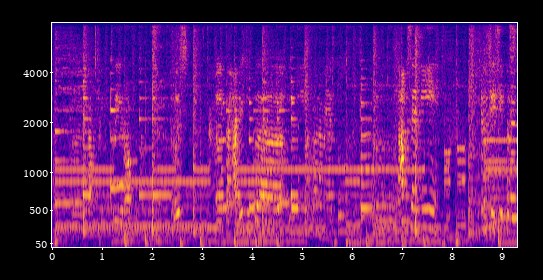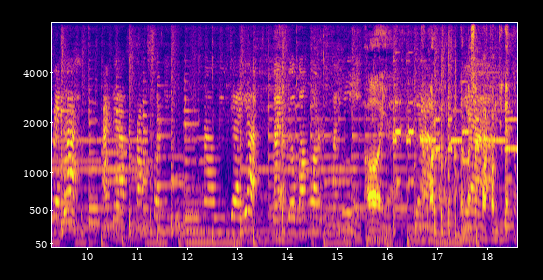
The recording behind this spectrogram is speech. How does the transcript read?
ke Kang Fikri Rock terus eh, Kang Ade juga ini apa namanya tuh absen nih. Musisi pesepeda ada Kang Sony Gunawijaya Banjo Bangor Cimahi oh iya. Ya. Bangor Bangor. Bangor Ya. masuk Porkom juga tuh.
